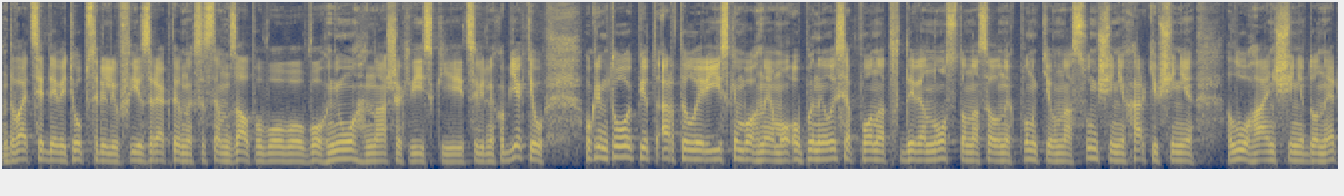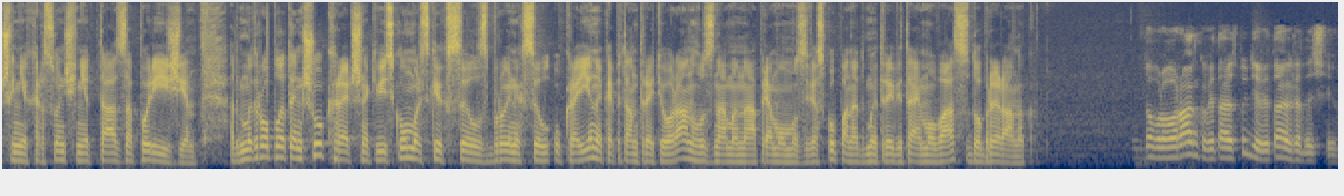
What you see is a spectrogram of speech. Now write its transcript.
29 обстрілів із реактивних систем залпового вогню наших військ і цивільних об'єктів. Окрім того, під артилерійським вогнем опинилися понад 90 населених пунктів на Сумщині, Харківщині, Луганщині, Донеччині, Херсонщині та Запоріжжі. Дмитро Плетенчук, речник військово-морських сил збройних сил України, капітан третього рангу, з нами на прямому зв'язку. Пане Дмитре, вітаємо вас. Добрий ранок. Доброго ранку, вітаю студію, вітаю глядачів.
